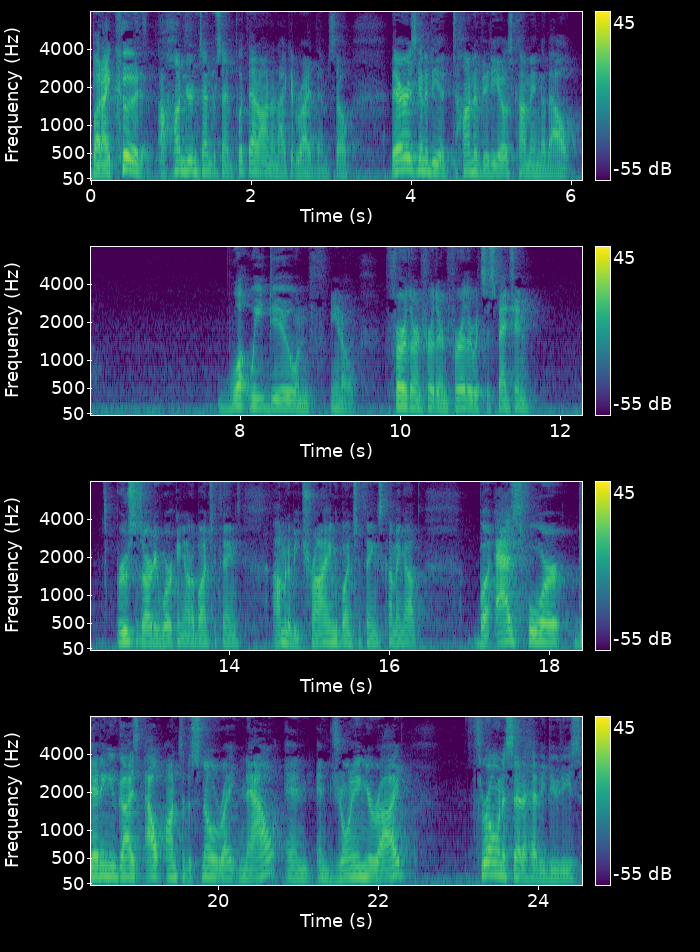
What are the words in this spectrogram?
But I could 110% put that on and I could ride them. So there is going to be a ton of videos coming about what we do and, you know, further and further and further with suspension. Bruce is already working on a bunch of things. I'm going to be trying a bunch of things coming up. But as for getting you guys out onto the snow right now and enjoying your ride, throw in a set of heavy duties.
